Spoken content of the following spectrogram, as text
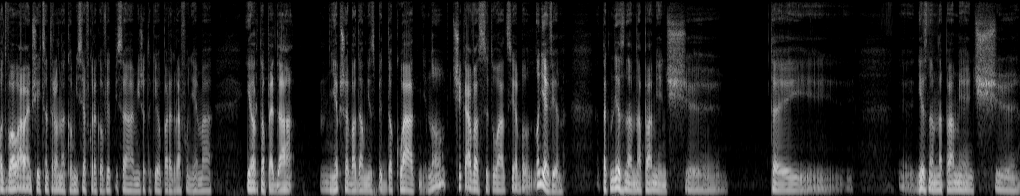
Odwołałem się i Centralna Komisja w Krakowie odpisała mi, że takiego paragrafu nie ma i ortopeda nie przebadał mnie zbyt dokładnie. No, ciekawa sytuacja, bo no nie wiem. Tak nie znam na pamięć e, tej e, nie znam na pamięć e,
